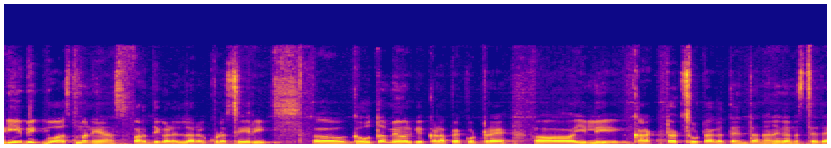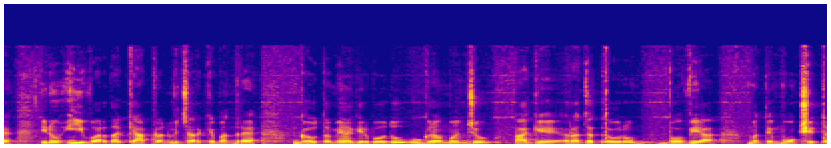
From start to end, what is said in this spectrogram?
ಇಡೀ ಬಿಗ್ ಬಾಸ್ ಮನೆಯ ಸ್ಪರ್ಧಿಗಳೆಲ್ಲರೂ ಕೂಡ ಸೇರಿ ಗೌತಮಿ ಅವ್ರಿಗೆ ಕಳಪೆ ಕೊಟ್ಟರೆ ಇಲ್ಲಿ ಕರೆಕ್ಟಾಗಿ ಸೂಟ್ ಆಗುತ್ತೆ ಅಂತ ನನಗನ್ನಿಸ್ತಿದೆ. ಇನ್ನು ಈ ವಾರದ ಕ್ಯಾಪ್ಟನ್ ವಿಚಾರಕ್ಕೆ ಬಂದರೆ, ಗೌತಮಿ ಆಗಿರ್ಬೋದು, ಉಗ್ರ ಮಂಜು, ಹಾಗೆ ರಜತ್ ಅವರು, ಭವ್ಯ ಮತ್ತು ಮೋಕ್ಷಿತ,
